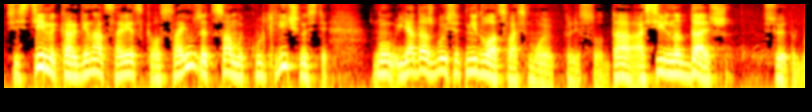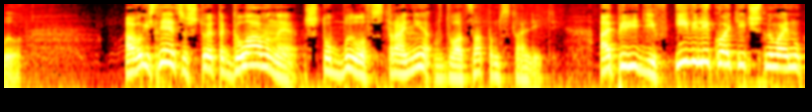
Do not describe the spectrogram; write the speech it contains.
В системе координат Советского Союза это самый культ личности, ну, я даже боюсь, это не 28-е колесо, да, а сильно дальше все это было. А выясняется, что это главное, что было в стране в 20-м столетии. Опередив и Великую Отечественную войну,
